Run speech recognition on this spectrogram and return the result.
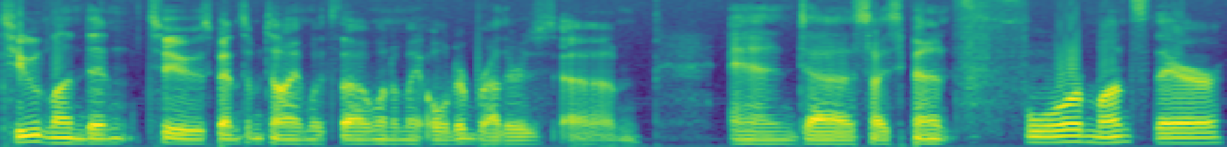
to London to spend some time with uh, one of my older brothers. Um, and uh, so I spent four months there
